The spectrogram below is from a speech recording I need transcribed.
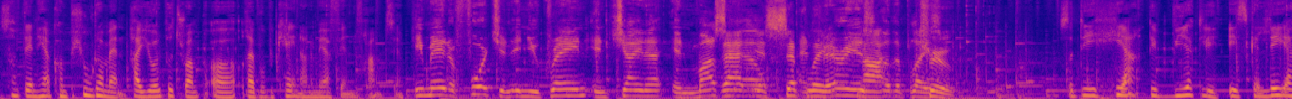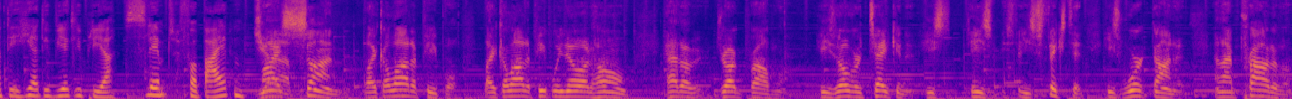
som den her computermand har hjulpet Trump og republikanerne med at finde frem til. He made a fortune in Ukraine, in China, in Moscow, That is simply and various not other places. true. Så det er her, det virkelig eskalerer. Det er her, det virkelig bliver slemt for Biden. My son, like a lot of people, like a lot of people we know at home, had a drug problem. He's overtaken it. He's, he's, he's fixed it. He's worked on it. And I'm proud of him.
